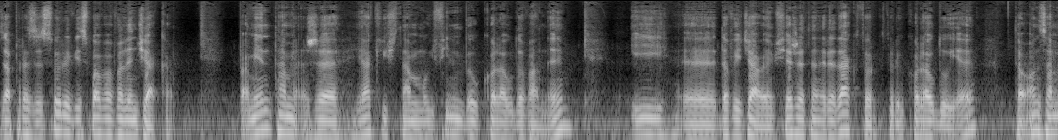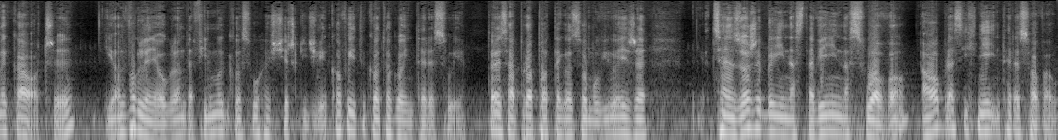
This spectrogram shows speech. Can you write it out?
za prezesury Wiesława Walędziaka. Pamiętam, że jakiś tam mój film był kolaudowany i e, dowiedziałem się, że ten redaktor, który kolauduje, to on zamyka oczy i on w ogóle nie ogląda filmu, tylko słucha ścieżki dźwiękowej, tylko to go interesuje. To jest a propos tego, co mówiłeś, że cenzorzy byli nastawieni na słowo, a obraz ich nie interesował.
